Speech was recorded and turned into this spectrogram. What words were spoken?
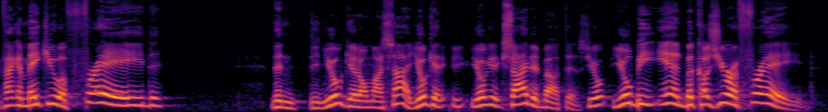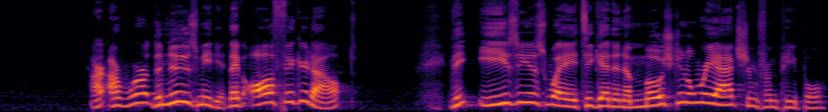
If I can make you afraid, then, then you'll get on my side. You'll get, you'll get excited about this. You'll, you'll be in because you're afraid. Our, our world, the news media, they've all figured out the easiest way to get an emotional reaction from people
